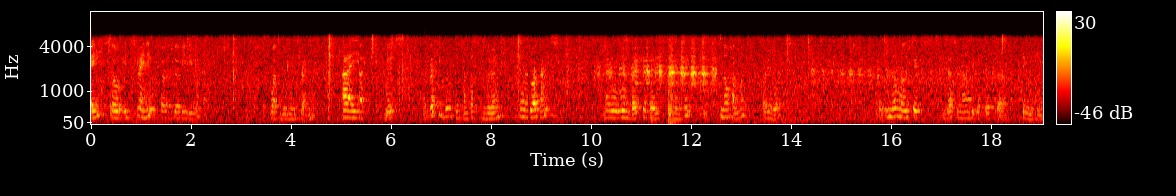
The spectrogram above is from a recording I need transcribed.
Okay, so it's raining, so let's do a video. What to do when it's raining. I have boots. The plastic boots are fantastic in the rain. Uh, short pants. I will windbreaker, there is anything. No helmet, but it works. Uh, normally fits doesn't now because there's a thing here.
